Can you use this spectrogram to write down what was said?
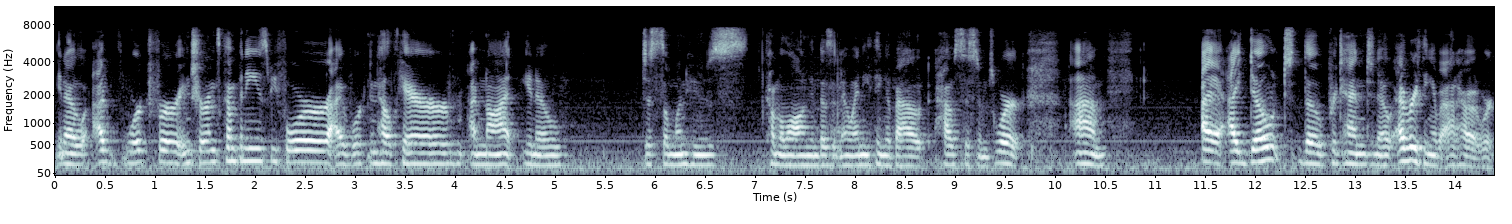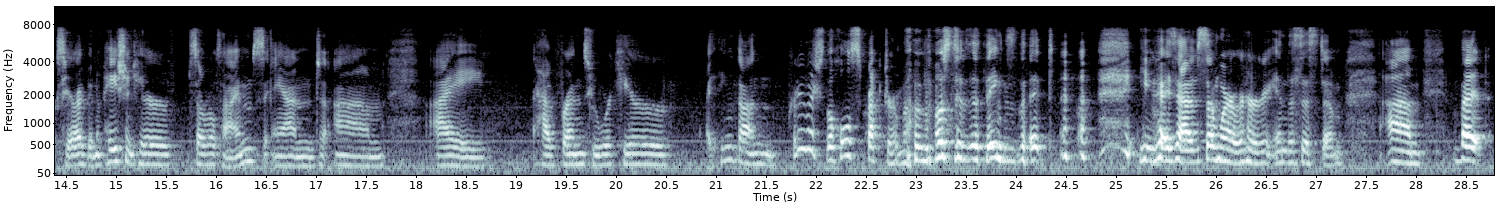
You know, I've worked for insurance companies before, I've worked in healthcare. I'm not, you know, just someone who's come along and doesn't know anything about how systems work. Um, I, I don't, though, pretend to know everything about how it works here. I've been a patient here several times, and um, I have friends who work here, I think, on pretty much the whole spectrum of most of the things that you guys have somewhere in the system. Um, but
